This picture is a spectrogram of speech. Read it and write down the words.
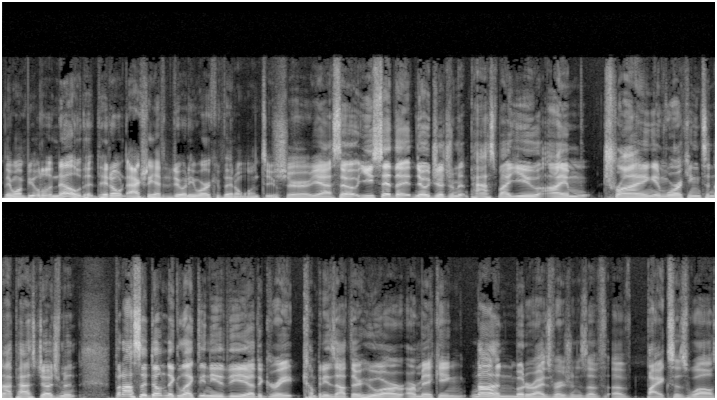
they want people to know that they don't actually have to do any work if they don't want to. Sure, yeah. So you said that no judgment passed by you. I am trying and working to not pass judgment, but also don't neglect any of the uh, the great companies out there who are, are making non-motorized versions of, of bikes as well,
